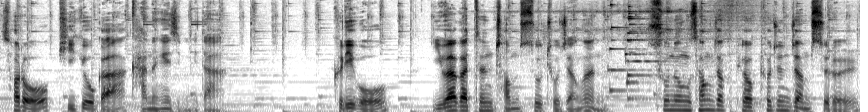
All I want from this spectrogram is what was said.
서로 비교가 가능해집니다. 그리고 이와 같은 점수 조정은 수능 성적표 표준 점수를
